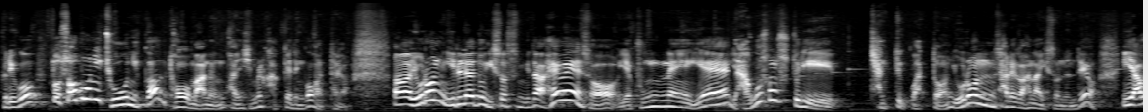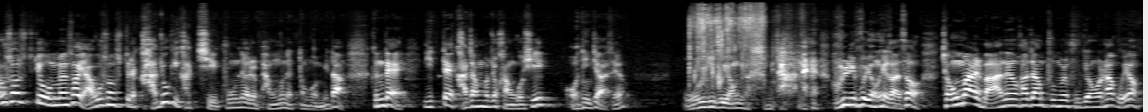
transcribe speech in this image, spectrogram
그리고 또 써보니 좋으니까 더 많은 관심을 갖게 된 것 같아요. 어, 이런 일례도 있었습니다. 해외에서 예, 국내에 야구 선수들이 잔뜩 왔던 이런 사례가 하나 있었는데요. 이 야구 선수들이 오면서 야구 선수들의 가족이 같이 국내를 방문했던 겁니다. 근데 이때 가장 먼저 간 곳이 어딘지 아세요? 올리브영이었습니다. 네, 올리브영에 가서 정말 많은 화장품을 구경을 하고요.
